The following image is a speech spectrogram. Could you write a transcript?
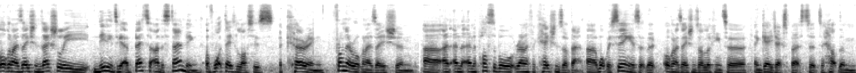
organizations actually needing to get a better understanding of what data loss is occurring from their organization uh, and, and, and, the possible ramifications of that. Uh, what we're seeing is that the organizations are looking to engage experts to, to help them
